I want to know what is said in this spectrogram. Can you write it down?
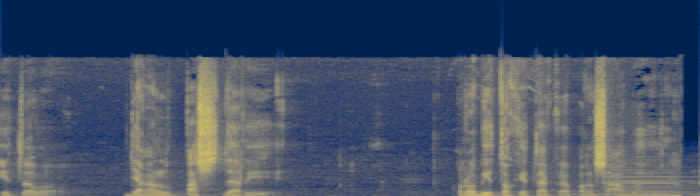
itu jangan lepas dari robito kita ke Bang Sabah itu.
